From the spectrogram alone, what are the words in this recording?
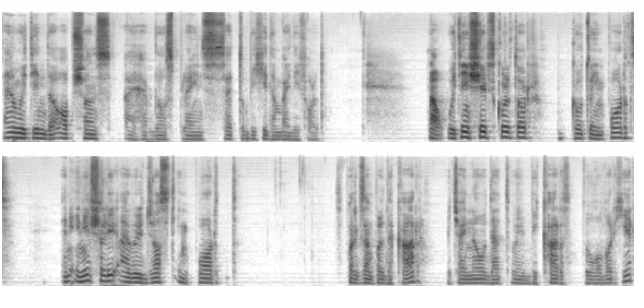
and within the options I have those planes set to be hidden by default. Now within Shape Sculptor go to import and initially I will just import for example the car which I know that will be car 2 over here.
